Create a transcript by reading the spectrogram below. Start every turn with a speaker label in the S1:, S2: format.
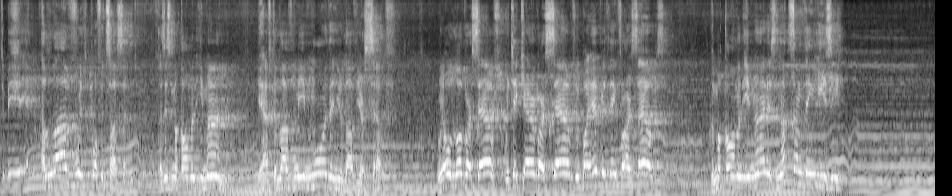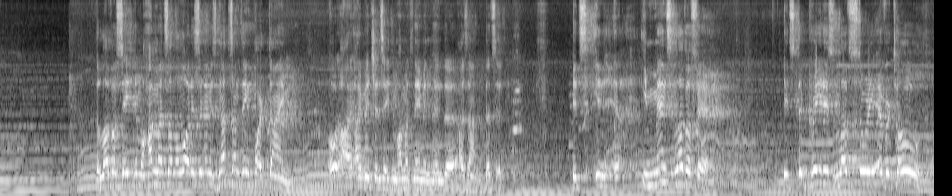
S1: to be a love with Prophet because it's maqam al-iman. You have to love me more than you love yourself. We all love ourselves, we take care of ourselves, we buy everything for ourselves. The maqam al-iman is not something easy. The love of Sayyidina Muhammad is not something part-time. Oh I, I mentioned Sayyidina Muhammad's name in, in the azan, that's it. It's an uh, immense love affair. It's the greatest love story ever told.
